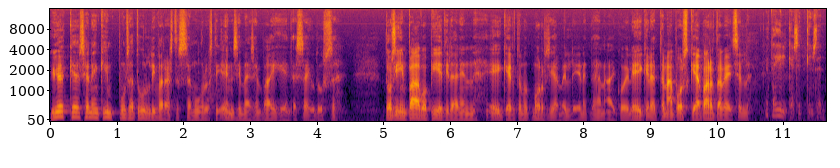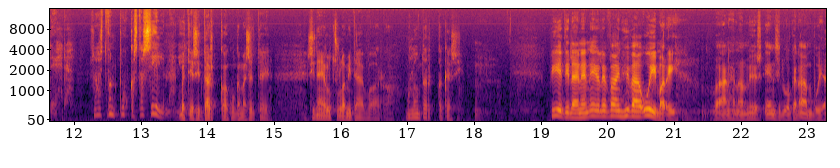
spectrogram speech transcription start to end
Hyökkäys hänen kimppunsa tullivarastossa muodosti ensimmäisen vaiheen tässä jutussa. Tosin Paavo Pietiläinen ei kertonut morsiamelleen, että hän aikoi leikellä tämän poskea partaveitsellä. Että ilkesitkin sen tehdä. Sä olisit voinut puhkasta silmäni. Mä tiesin tarkkaan, kuinka mä sen tein. Sinä ei ollut sulla mitään vaaraa. Mulla on tarkka käsi. Pietiläinen ei ole vain hyvä uimari, vaan hän on myös ensiluokan ampuja.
